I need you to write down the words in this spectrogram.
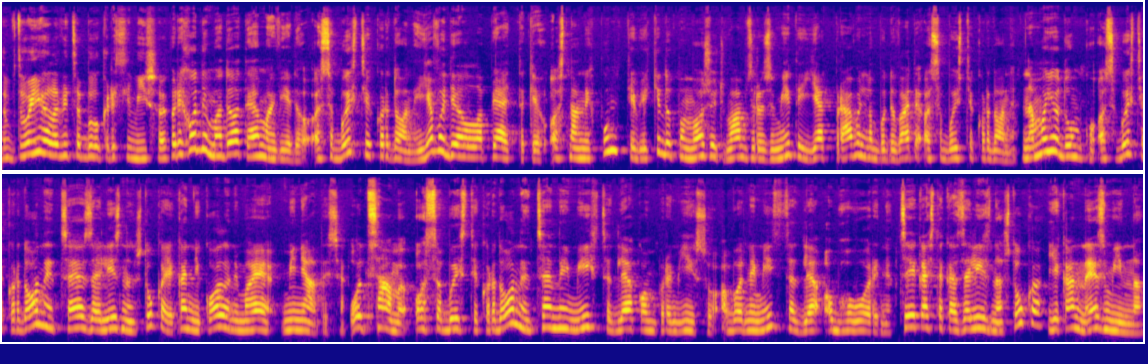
В твоїй голові це було красивіше. Переходимо до теми відео особисті кордони. Я виділила 5 таких основних пунктів, які допоможуть вам зрозуміти, як правильно будувати особисті кордони. На мою думку, особисті кордони це залізна штука, яка ніколи не має мінятися. От саме особисті кордони це не місце для компромісу або не місце для обговорення. Це якась така залізна штука, яка незмінна.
